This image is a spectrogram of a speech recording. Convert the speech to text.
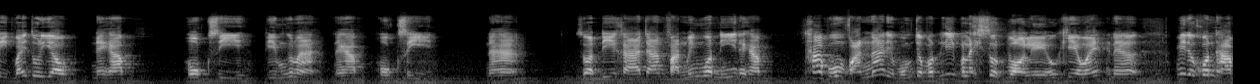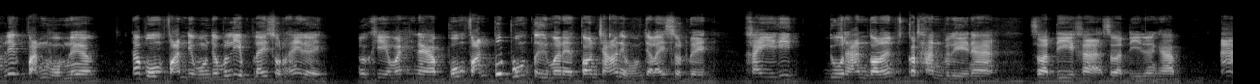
ติดไว้ตัวเดียวนะครับ64พิมพ์ขึ้นมานะครับ64นะฮะสวัสดีค่ะอาจารย์ฝันไม่งวดนี้นะครับ ถ้าผมฝันนะเดี๋ยวผมจะมารีบอะไรสดบอกเลยโอเคไหมนะฮะมีแต่คนถามเลขฝันผมนะครับถ้าผมฝันเดี๋ยวผมจะมารีบไลฟ์สดให้เลยโอเคไหมนะครับผมฝันปุ๊บผมตื่นมาเนี่ยตอนเช้าเนี่ยผมจะไลฟ์สดเลย ใครที่ดูทันตอนนั้นก็ทันไปเลยนะฮะสวัสดีค่ะ สวัสดีด้วยครับอะ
